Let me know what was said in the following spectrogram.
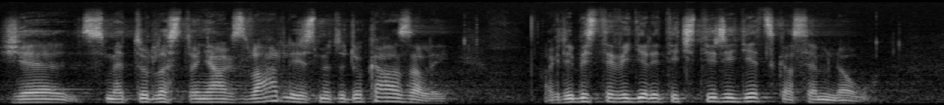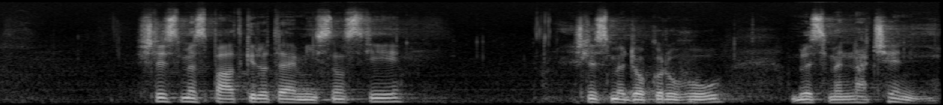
že jsme tohle to nějak zvládli, že jsme to dokázali. A kdybyste viděli ty čtyři děcka se mnou, šli jsme zpátky do té místnosti, šli jsme do kruhu, byli jsme nadšení.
